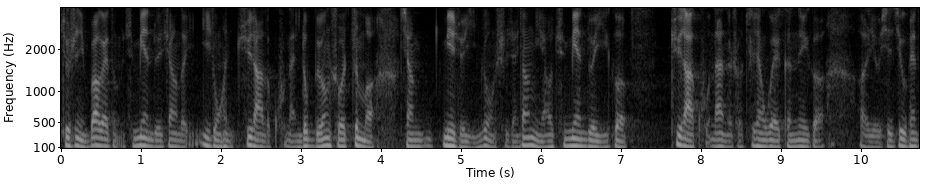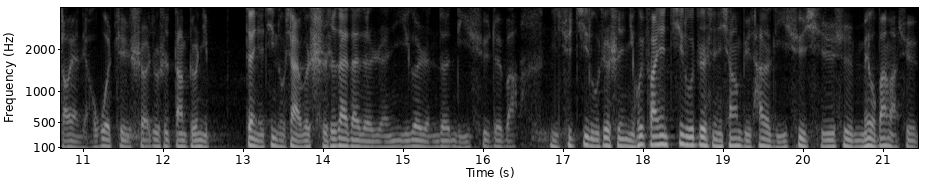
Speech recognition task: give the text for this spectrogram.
就是你不知道该怎么去面对这样的一种很巨大的苦难，你都不用说这么像灭绝营这种事情。当你要去面对一个巨大苦难的时候，之前我也跟那个呃有些纪录片导演聊过这事儿，就是当比如你在你的镜头下有个实实在在的人一个人的离去，对吧？你去记录这事情，你会发现记录这事情相比他的离去其实是没有办法去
